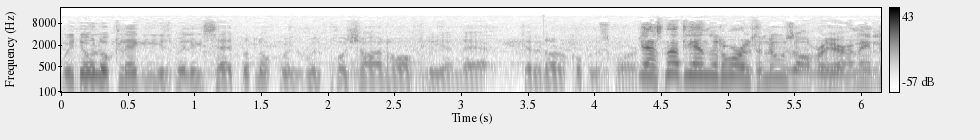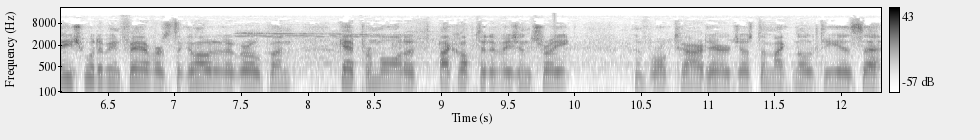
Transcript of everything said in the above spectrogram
We do look leggy, as Willie said, but look, we'll, we'll push on hopefully and uh, get another couple of scores. Yeah, it's not the end of the world to lose over here. I mean, Laois would have been favourites to come out of the group and get promoted back up to Division 3. They've worked hard here. Justin McNulty is uh,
